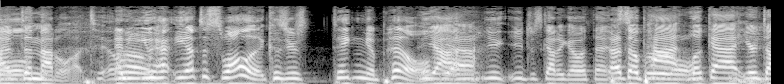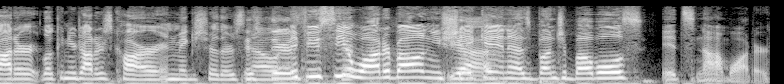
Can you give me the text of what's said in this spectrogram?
I've done that a lot too. and you oh. ha- you have to swallow it because you're taking a pill. yeah, Yeah. You, you just got to go with it. That's so Pat, look at your daughter. Look in your daughter's car and make sure there's If no. there's- If you see a water bottle and you shake Yeah. it and it has a bunch of bubbles, it's not water.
